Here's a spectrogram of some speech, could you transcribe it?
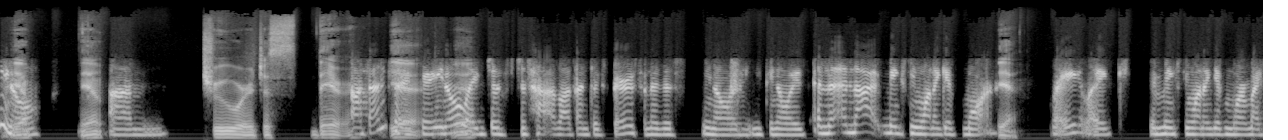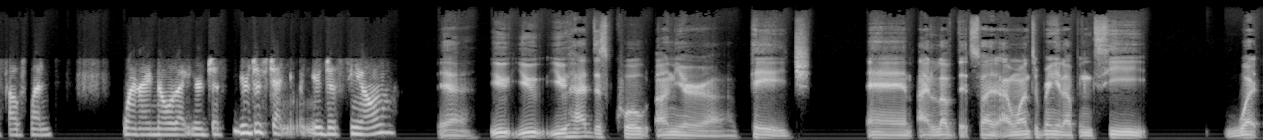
you know, Yeah. um True or just there. authentic. Yeah, You know, yeah. like just just have authentic spirits, and it just you know, and you can always and and that makes me want to give more. Yeah. Right. Like it makes me want to give more of myself when when I know that you're just you're just genuine. You're just you know Yeah. You you you had this quote on your uh, page and I loved it. So I, I wanted to bring it up and see what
